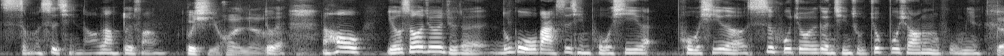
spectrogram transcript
什么事情，然后让对方不喜欢这样。对然后有时候就会觉得，如果我把事情剖析了。剖析了，似乎就会更清楚，就不需要那么负面。对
